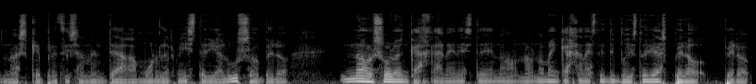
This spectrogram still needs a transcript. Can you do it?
no es que precisamente haga Murder Mystery al uso, pero no suelo encajar en este, no, no, no me encajan este tipo de historias, pero, pero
